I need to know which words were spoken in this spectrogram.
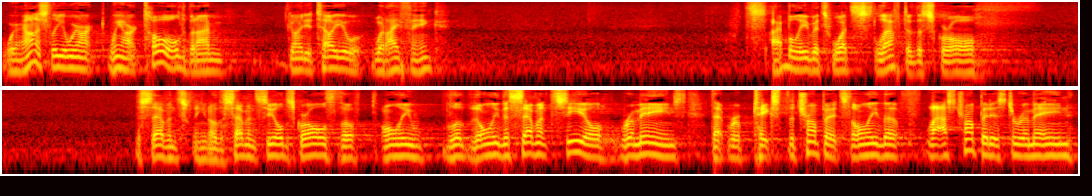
we honestly we aren't, we aren't told, but I'm going to tell you what I think. It's, I believe it's what's left of the scroll. The seventh, you know, the seven sealed scrolls, the only, only the seventh seal remains that re- takes the trumpets. The only the last trumpet is to remain,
